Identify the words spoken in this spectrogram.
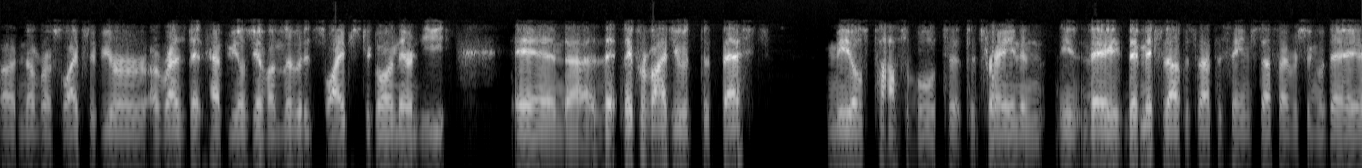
a number of swipes. If you're a resident, have meals. You have unlimited swipes to go in there and eat, and uh, they, they provide you with the best meals possible to to train. And they they mix it up. It's not the same stuff every single day.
